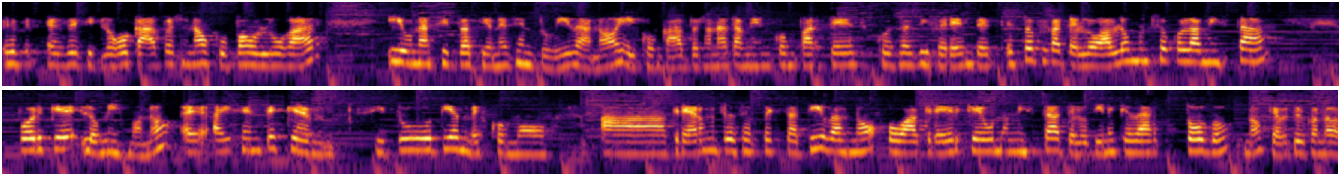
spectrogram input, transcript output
es decir, luego cada persona ocupa un lugar y unas situaciones en tu vida, ¿no? Y con cada persona también compartes cosas diferentes. Esto, fíjate, lo hablo mucho con la amistad porque lo mismo, ¿no? Eh, hay gente que mm, si tú tiendes como a crear muchas expectativas, ¿no? O a creer que una amistad te lo tiene que dar todo, ¿no? Que a veces cuando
